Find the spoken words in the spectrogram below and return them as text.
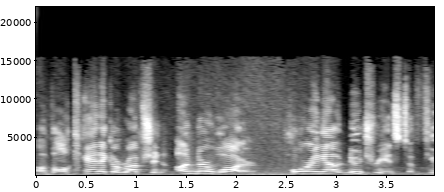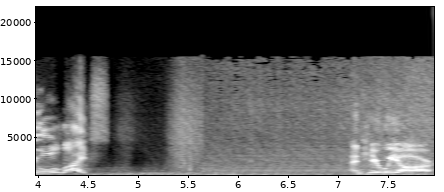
A volcanic eruption underwater, pouring out nutrients to fuel life. And here we are,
